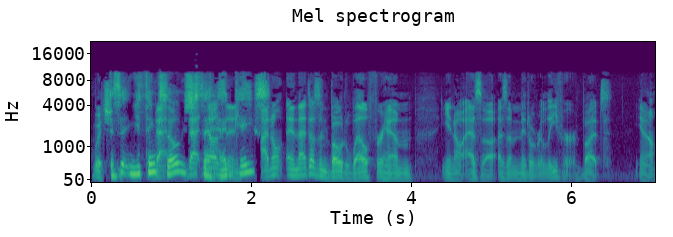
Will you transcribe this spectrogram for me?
Which Is it- you think that- so? It's that just a head case? I don't, and that doesn't bode well for him, you know, as a as a middle reliever. But you know,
